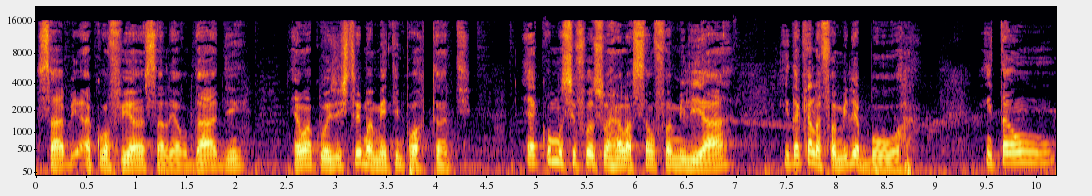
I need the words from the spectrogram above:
Sabe, a confiança, a lealdade é uma coisa extremamente importante. É como se fosse uma relação familiar e daquela família boa então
